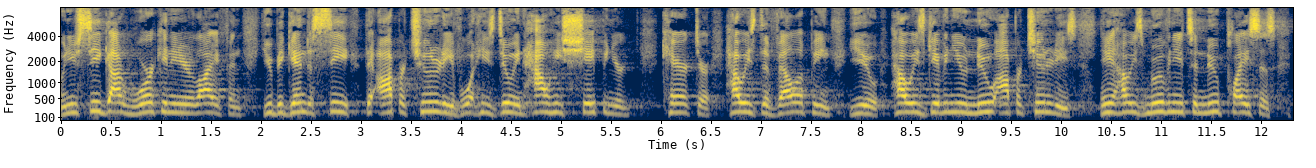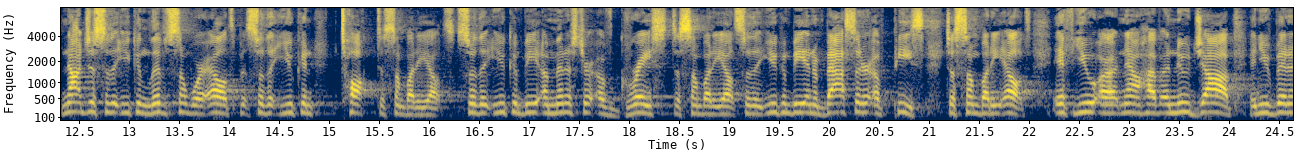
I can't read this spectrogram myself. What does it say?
When you see God working in your life and you begin to see the opportunity of what He's doing, how He's shaping your character, how He's developing you, how He's giving you new opportunities, how He's moving you to new places, not just so that you can live somewhere else, but so that you can talk to somebody else, so that you can be a minister of grace to somebody else, so that you can be an ambassador of peace to somebody else. If you are now have a new job and you've been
